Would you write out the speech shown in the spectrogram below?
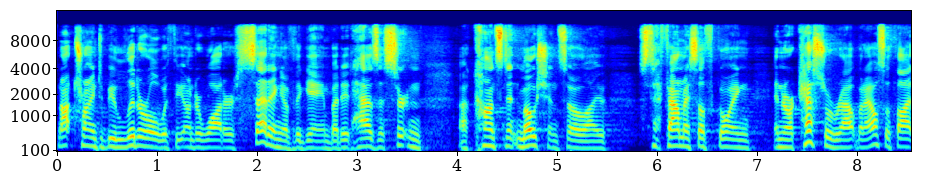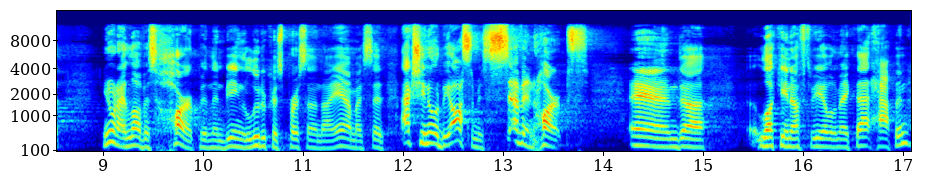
not trying to be literal with the underwater setting of the game, but it has a certain uh, constant motion. So I found myself going in an orchestral route, but I also thought, you know what I love is harp. And then being the ludicrous person that I am, I said, actually, you know what would be awesome is seven harps. And uh, lucky enough to be able to make that happen.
